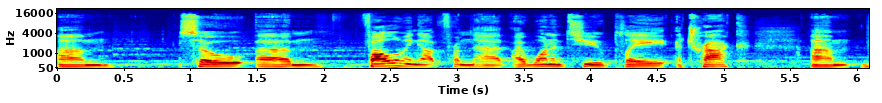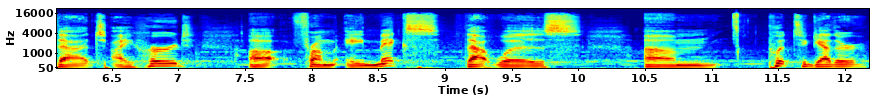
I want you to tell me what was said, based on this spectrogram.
Um, so, um, following up from that, I wanted to play a track um, that I heard uh, from a mix that was um, put together.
